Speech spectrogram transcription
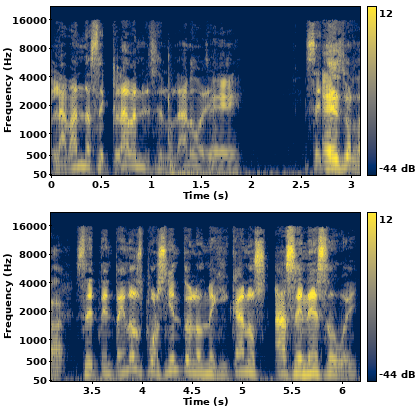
la banda se clava en el celular, güey. Sí. Set- Es verdad. 72% de los mexicanos hacen eso, güey.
